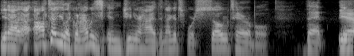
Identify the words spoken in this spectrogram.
Yeah, I, I'll tell you. Like when I was in junior high, the Nuggets were so terrible that Yeah. if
